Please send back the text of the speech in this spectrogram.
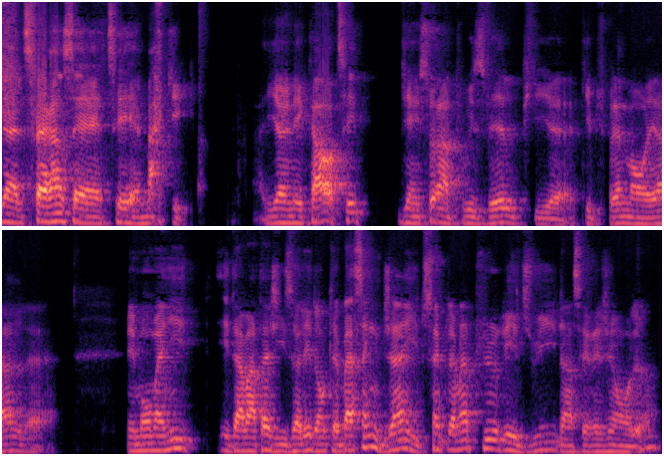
La différence est, marquée. Il y a un écart, bien sûr, entre Louisville puis euh, qui est plus près de Montréal. Euh, mais Montmagny est davantage isolé. Donc, le bassin de gens est tout simplement plus réduit dans ces régions-là.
